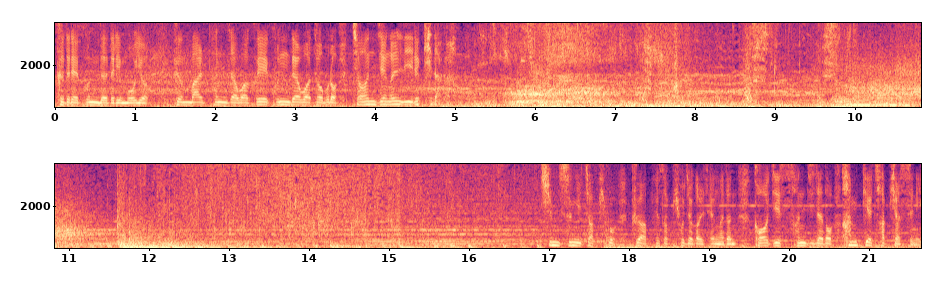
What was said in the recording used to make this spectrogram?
그들의 군대들이 모여 그 말탄 자와 그의 군대와 더불어 전쟁을 일으키다가 짐승이 잡히고 그 앞에서 표적을 행하던 거짓 선지자도 함께 잡혔으니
